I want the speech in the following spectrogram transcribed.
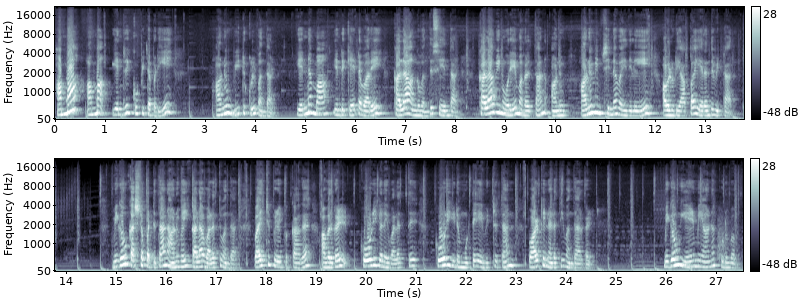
அம்மா அம்மா என்று கூப்பிட்டபடியே அனு வீட்டுக்குள் வந்தாள். என்னம்மா? என்று கேட்டவாறே கலா அங்கு வந்து சேர்ந்தாள். கலாவின் ஒரே மகள்தான் அனு. அனுவின் சின்ன வயதிலேயே அவளுடைய அப்பா இறந்து விட்டார். மிகவும் கஷ்டப்பட்டு தான் அணுவை கலா வளர்த்து வந்தார். வயிற்று பிழைப்புக்காக அவர்கள் கோழிகளை வளர்த்து கோழியிடும் முட்டையை விற்றுத்தான் வாழ்க்கை நடத்தி வந்தார்கள். மிகவும் ஏழ்மையான குடும்பம்.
